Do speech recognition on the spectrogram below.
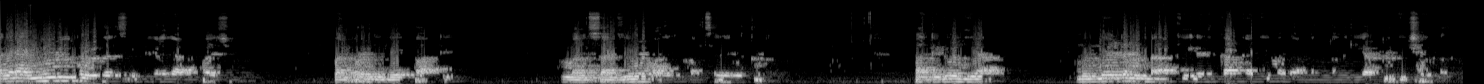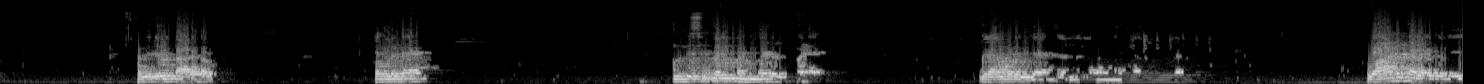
അങ്ങനെ അഞ്ഞൂറിൽ കൂടുതൽ സീറ്റുകളിലാണ് പ്രാവശ്യം മലപ്പുറം ജില്ലയിൽ പാർട്ടി സജീവമായി മത്സരരംഗത്തുള്ളത് പാർട്ടിക്ക് വലിയ മുന്നേറ്റം ഉണ്ടാക്കിയെടുക്കാൻ കഴിയുമെന്നാണ് വലിയ പ്രതീക്ഷയുള്ളത്. അതിന്റെ ഒരു കാരണം ഞങ്ങളുടെ മുനിസിപ്പൽ മെമ്പർ ഉൾപ്പെടെ ഗ്രാമപഞ്ചായത്തുകളിലുള്ള വാർഡ് തലങ്ങളിൽ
